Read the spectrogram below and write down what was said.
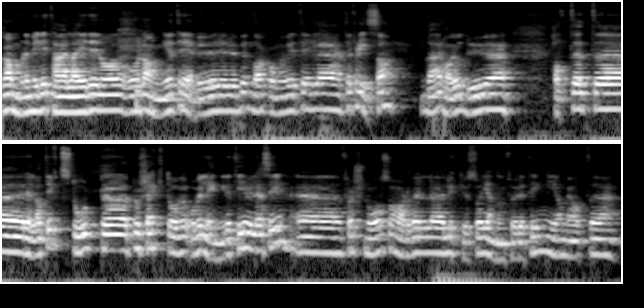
gamle militærleirer og, og lange trebuer, Ruben. Da kommer vi til, eh, til, Flisa. Der har jo du eh, hatt et eh, relativt stort eh, prosjekt over, over, lengre tid, vil jeg si. Eh, først nå så har det vel eh, lykkes å gjennomføre ting i og med at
